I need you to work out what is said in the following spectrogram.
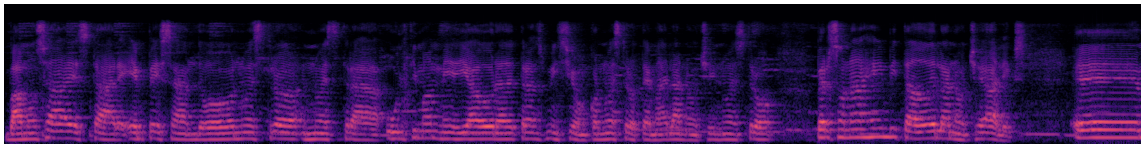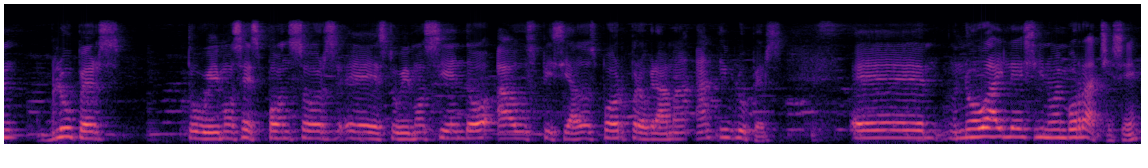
Vamos a estar empezando nuestro, nuestra última media hora de transmisión con nuestro tema de la noche y nuestro personaje invitado de la noche, Alex. Eh, bloopers, Tuvimos sponsors, eh, estuvimos siendo auspiciados por programa Anti-Bloopers. Eh, no bailes y no emborraches, ¿eh?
